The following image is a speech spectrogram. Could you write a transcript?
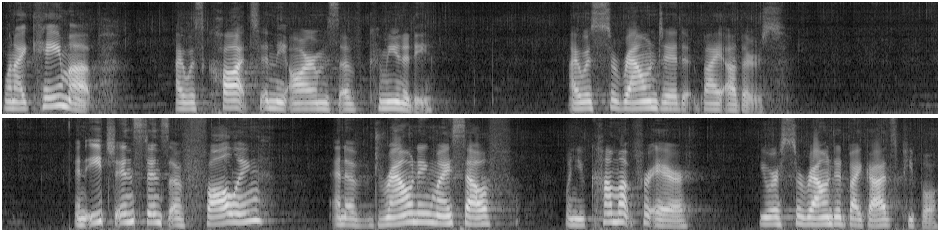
when I came up, I was caught in the arms of community. I was surrounded by others. In each instance of falling and of drowning myself, when you come up for air, you are surrounded by God's people.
